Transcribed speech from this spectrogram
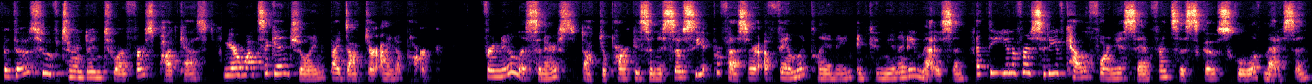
For those who have turned into our first podcast, we are once again joined by Dr. Ina Park. For new listeners, Dr. Park is an associate professor of family planning and community medicine at the University of California San Francisco School of Medicine,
